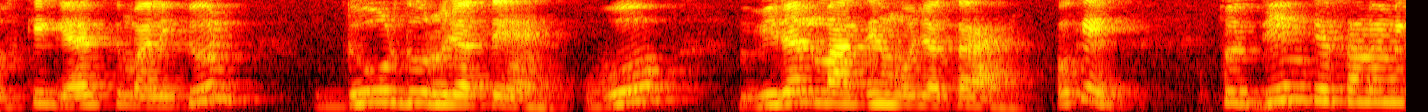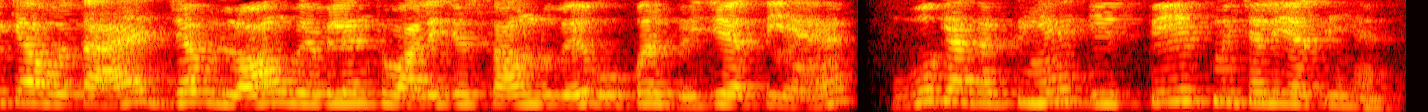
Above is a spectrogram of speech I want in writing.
उसके गैस के मालिक्यूल दूर दूर हो जाते हैं। वो विरल माध्यम हो जाता है। ओके? तो दिन के समय में क्या होता है, जब लॉन्ग वेवलेंथ वाली जो साउंड वेव ऊपर भेजी जाती है, वो क्या करती हैं? स्पेस में चली जाती हैं।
